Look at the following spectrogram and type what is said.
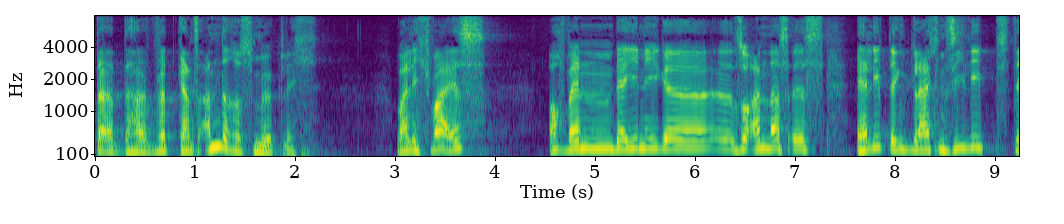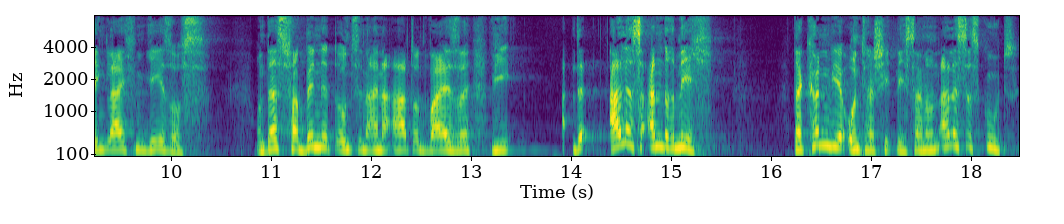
da, da wird ganz anderes möglich, weil ich weiß, auch wenn derjenige so anders ist, er liebt den gleichen, sie liebt den gleichen Jesus. Und das verbindet uns in einer Art und Weise wie alles andere nicht. Da können wir unterschiedlich sein und alles ist gut.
